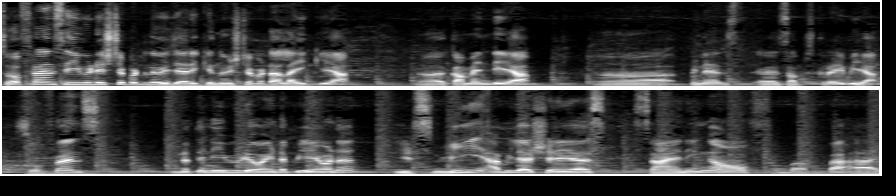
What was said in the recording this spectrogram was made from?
സോ ഫ്രണ്ട്സ് ഈ വീഡിയോ ഇഷ്ടപ്പെട്ടെന്ന് വിചാരിക്കുന്നു. ഇഷ്ടപ്പെട്ടാൽ ലൈക്ക് ചെയ്യുക കമന്റ് ചെയ്യുക പിന്നെ സബ്സ്ക്രൈബ് ചെയ്യുക സോ ഫ്രണ്ട്സ് ഇന്നത്തെ ഈ വീഡിയോ വൈൻഡപ്പ് ചെയ്യുവാണ്. It's me Abhilash signing off bye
